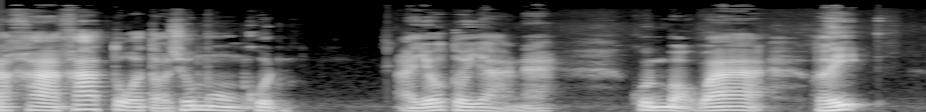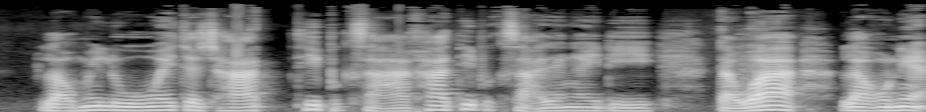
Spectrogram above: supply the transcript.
ราคาค่าตัวต่อชั่วโมงคุณอายกตัวอย่างนะ คุณบอกว่า เฮ้ย เราไม่รู้ว่าจะชาร์จที่ปรึกษาค่าที่ปรึกษายังไงดี แต่ว่าเราเนี่ย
